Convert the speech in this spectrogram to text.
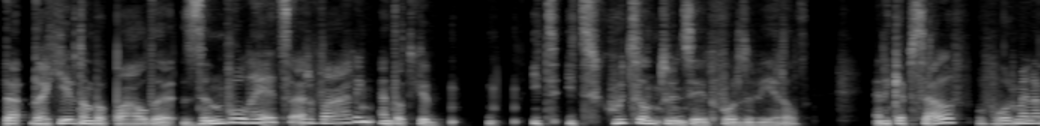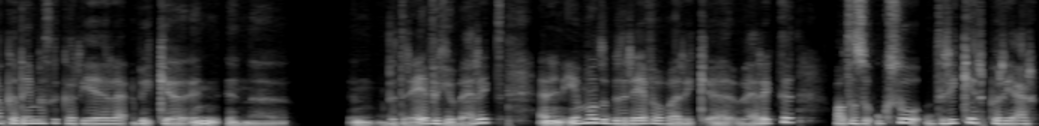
dat, dat geeft een bepaalde zinvolheidservaring en dat je iets, iets goeds aan het doen bent voor de wereld. En ik heb zelf, voor mijn academische carrière, heb ik eh, in, in, eh, in bedrijven gewerkt. En in een van de bedrijven waar ik werkte, hadden ze ook zo drie keer per jaar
